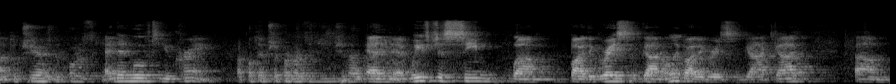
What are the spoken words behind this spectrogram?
żeby tu przyjechać do Polski, and then move to Ukraine. a potem przeprowadziliśmy się na And, Ukrainę. and we've just seen, um, by the grace of God, only by the grace of God, God um,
